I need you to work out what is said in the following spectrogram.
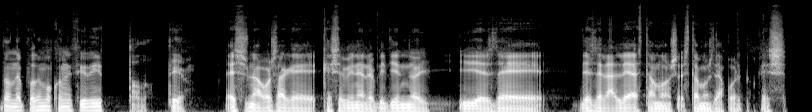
donde podemos coincidir todos, tío. Es una cosa que, que se viene repitiendo y, y desde, desde la aldea estamos, estamos de acuerdo, que es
